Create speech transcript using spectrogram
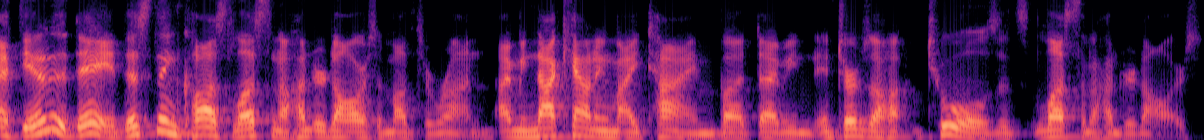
at the end of the day, this thing costs less than $100 a month to run. I mean, not counting my time, but I mean, in terms of tools, it's less than $100.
